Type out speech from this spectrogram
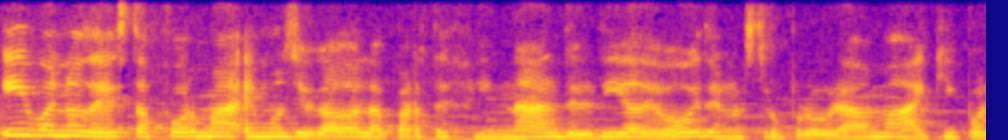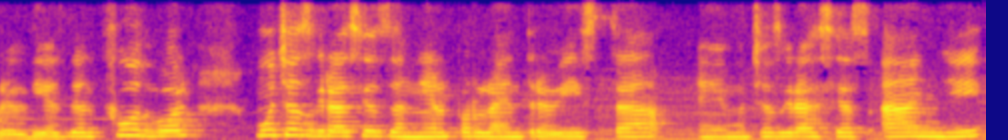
Y bueno, de esta forma hemos llegado a la parte final del día de hoy de nuestro programa aquí por el 10 del fútbol. Muchas gracias, Daniel, por la entrevista. Eh, muchas gracias, Angie.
